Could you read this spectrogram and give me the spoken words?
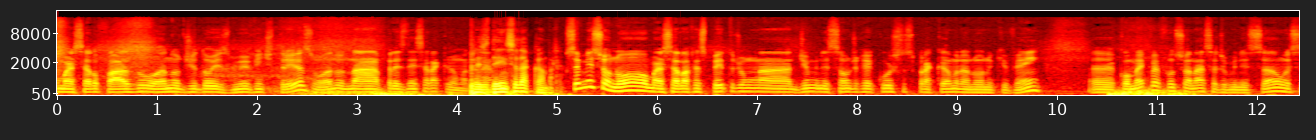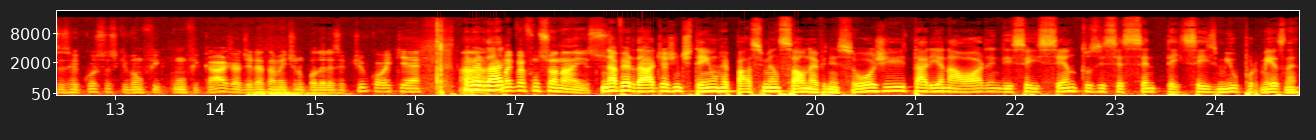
o Marcelo faz do ano de 2023, o ano na presidência da Câmara. Né? Presidência né? da Câmara. Você mencionou, Marcelo, a respeito de uma diminuição de recursos para a Câmara no ano que vem. Uh, como é que vai funcionar essa diminuição, esses recursos que vão, fi vão, ficar já diretamente no Poder Executivo? Qual é que é? A, na verdade, como é que vai funcionar isso? Na verdade, a gente tem um repasse mensal, né, Vinícius? Hoje estaria na ordem de 666 mil por mês, né?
